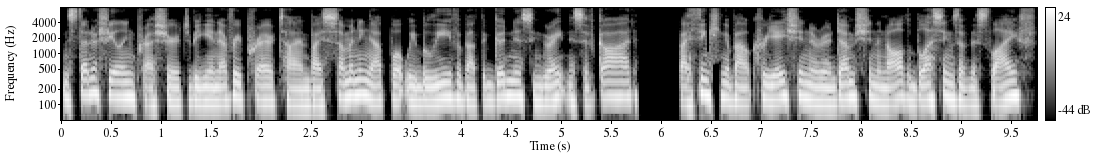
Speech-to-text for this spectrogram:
Instead of feeling pressure to begin every prayer time by summoning up what we believe about the goodness and greatness of God, by thinking about creation and redemption and all the blessings of this life,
